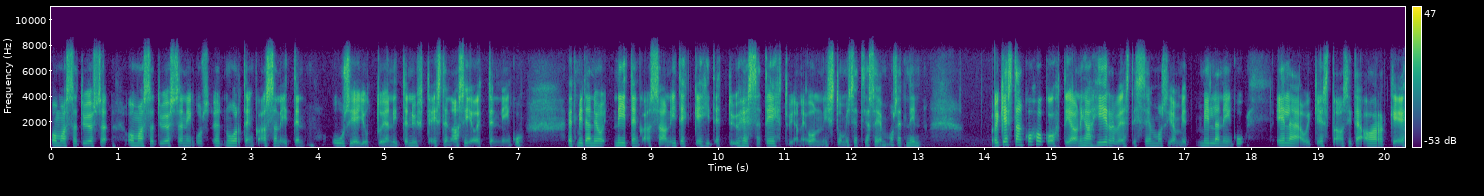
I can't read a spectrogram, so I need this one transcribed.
omassa työssä, omassa työssä niin kuin nuorten kanssa niiden uusien juttujen, niiden yhteisten asioiden, niin kuin, että mitä ne on, niiden kanssa on itse kehitetty, yhdessä tehty ja ne onnistumiset ja semmoiset, niin oikeastaan kohokohtia on ihan hirveästi semmoisia, millä niin kuin elää oikeastaan sitä arkea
